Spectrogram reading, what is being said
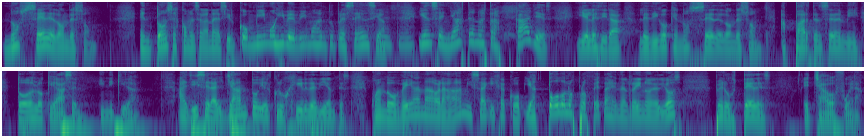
no sé de dónde son. Entonces comenzarán a decir, comimos y bebimos en tu presencia y enseñaste en nuestras calles. Y él les dirá, le digo que no sé de dónde son. Apártense de mí todos los que hacen iniquidad. Allí será el llanto y el crujir de dientes, cuando vean a Abraham, Isaac y Jacob y a todos los profetas en el reino de Dios, pero ustedes echados fuera.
